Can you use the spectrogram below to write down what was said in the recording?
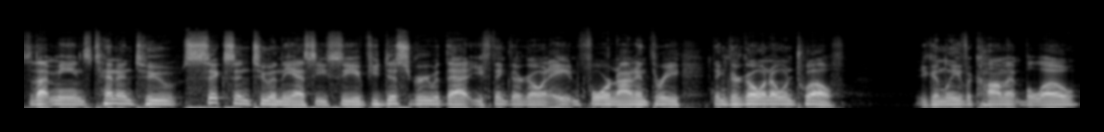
so that means 10 and 2, 6 and 2 in the SEC. If you disagree with that, you think they're going 8 and 4, 9 and 3, think they're going 0 and 12. You can leave a comment below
